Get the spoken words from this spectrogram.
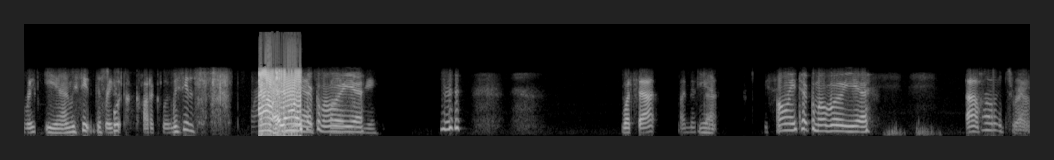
Rafe Yeah, and we see the rape spo- caught a clue. we see this. Wow, it only Yes, took him over a year. What's that? I missed Yeah. that. You see- only took him over a year. Oh, Oh, it's yeah. Rafe.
